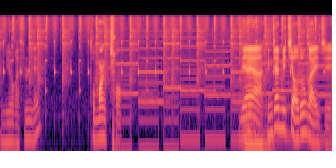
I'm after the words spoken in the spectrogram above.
담미오가 술래? 도망쳐. 미아야 등잔 밑이 어두운 거 알지?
